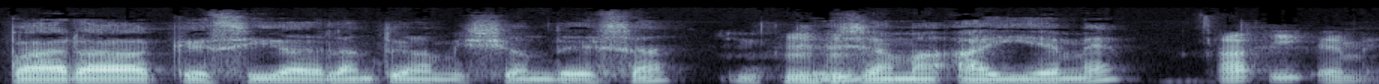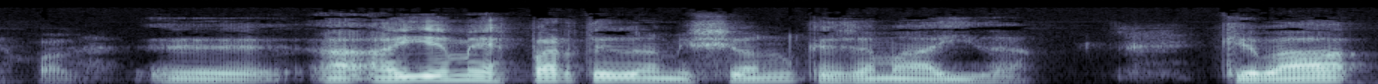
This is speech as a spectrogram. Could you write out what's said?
para que siga adelante una misión de esa, que se llama AIM. AIM, vale. Eh, AIM es parte de una misión que se llama AIDA, que va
